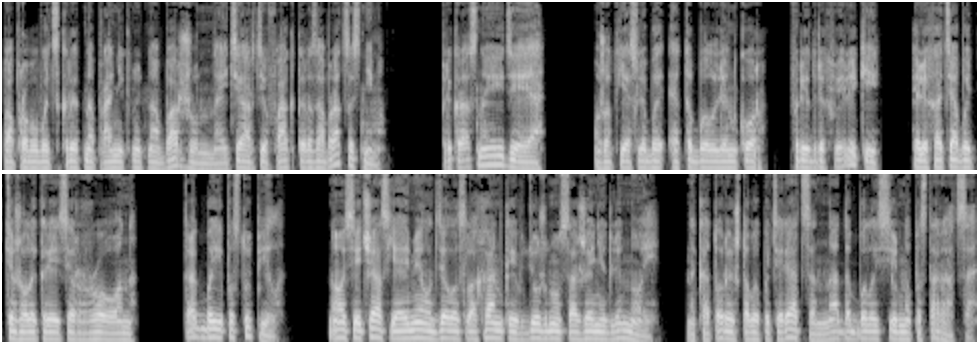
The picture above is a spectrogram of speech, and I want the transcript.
Попробовать скрытно проникнуть на баржу, найти артефакт и разобраться с ним? Прекрасная идея. Может, если бы это был линкор Фридрих Великий или хотя бы тяжелый крейсер Роон, так бы и поступил. Но сейчас я имел дело с лоханкой в дюжину сажений длиной, на которой, чтобы потеряться, надо было сильно постараться.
